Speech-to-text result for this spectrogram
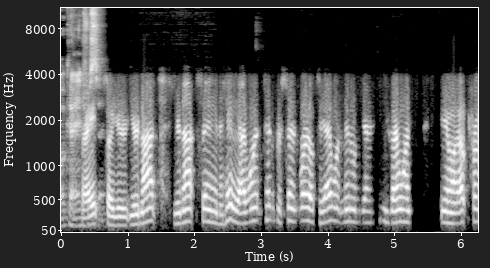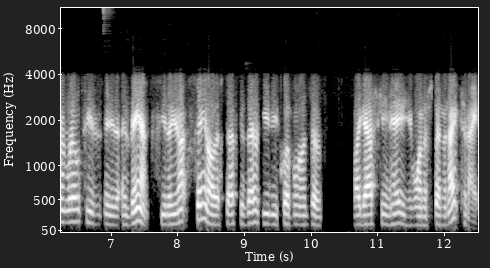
okay right? So you're you're not you're not saying, hey, I want ten percent royalty, I want minimum guarantees, I want you know upfront royalties in advance. You know, you're not saying all this stuff because that would be the equivalent of like asking, hey, you want to spend the night tonight?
